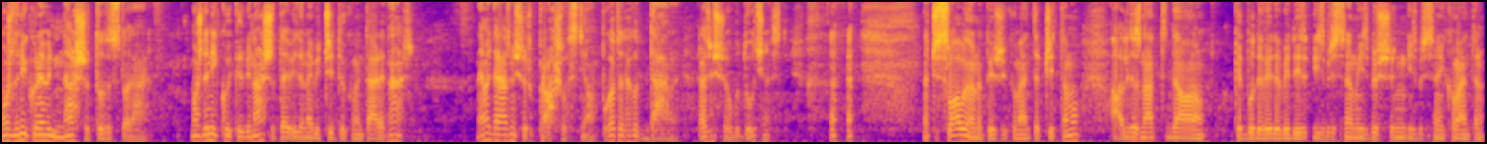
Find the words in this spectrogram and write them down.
Možda niko ne bi ni našao to za 100 dana. Možda niko i kad bi našao taj video ne bi čitao komentare, znaš. Nemoj da razmišljaš o prošlosti, on, pogotovo tako davno. Razmišljaj o budućnosti. znači, slobodno napiši komentar, čitamo, ali da znate da ono, kad bude video bude izbrisan, izbrisan, izbrisan i komentar.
